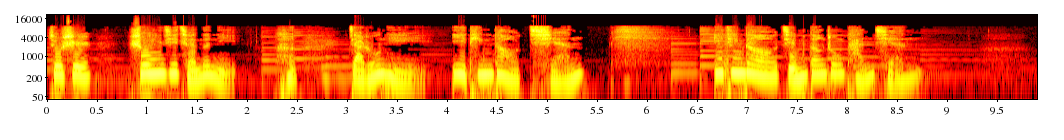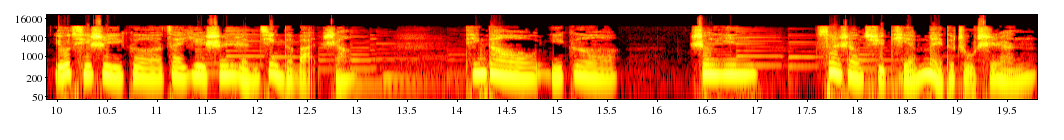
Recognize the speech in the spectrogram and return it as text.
就是收音机前的你，假如你。一听到钱，一听到节目当中谈钱，尤其是一个在夜深人静的晚上，听到一个声音算上去甜美的主持人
